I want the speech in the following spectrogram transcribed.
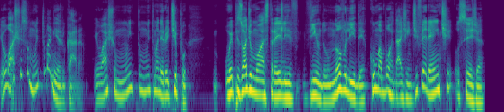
eu acho isso muito maneiro, cara. Eu acho muito, muito maneiro. E tipo, o episódio mostra ele vindo, um novo líder, com uma abordagem diferente, ou seja,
